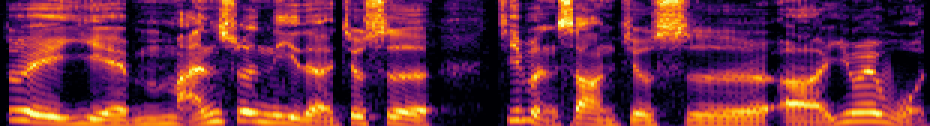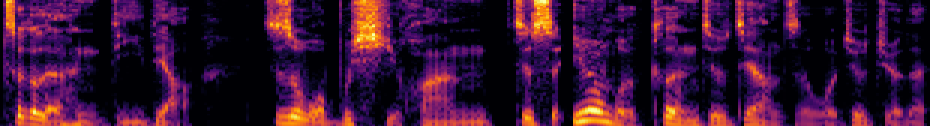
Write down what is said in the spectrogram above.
对，也蛮顺利的，就是基本上就是呃，因为我这个人很低调，就是我不喜欢，就是因为我个人就是这样子，我就觉得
